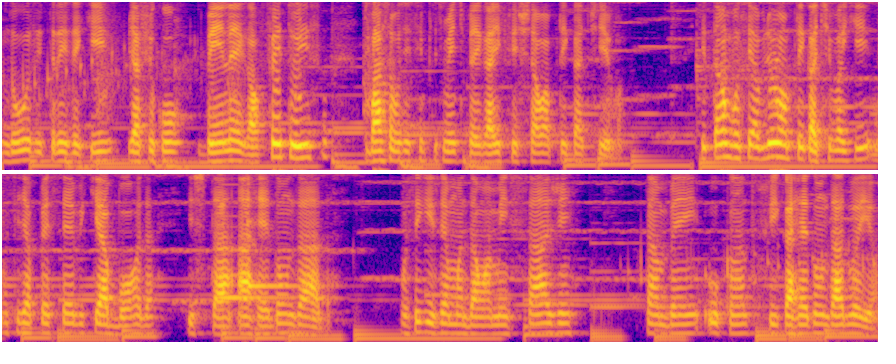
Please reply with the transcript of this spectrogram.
12, 13 aqui, já ficou bem legal. Feito isso, basta você simplesmente pegar e fechar o aplicativo. Então você abriu o aplicativo aqui, você já percebe que a borda está arredondada. Você quiser mandar uma mensagem, também o canto fica arredondado aí, ó.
